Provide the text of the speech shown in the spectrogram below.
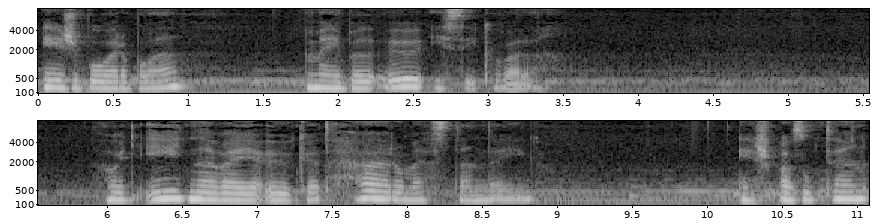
és borból, melyből ő iszik vala, hogy így nevelje őket három esztendeig, és azután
